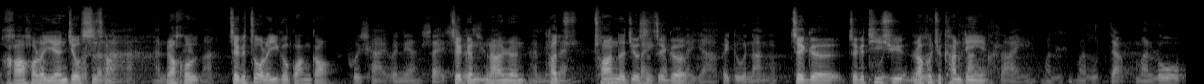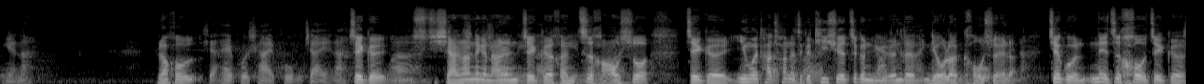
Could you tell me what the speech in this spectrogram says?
好好的研究市场，然后这个做了一个广告，这个男人他穿的就是这个这个这个 T 恤，然后去看电影。然后，这个想让那个男人这个很自豪，说这个因为他穿的这个 T 恤，这个女人的流了口水了。结果那之后，这个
